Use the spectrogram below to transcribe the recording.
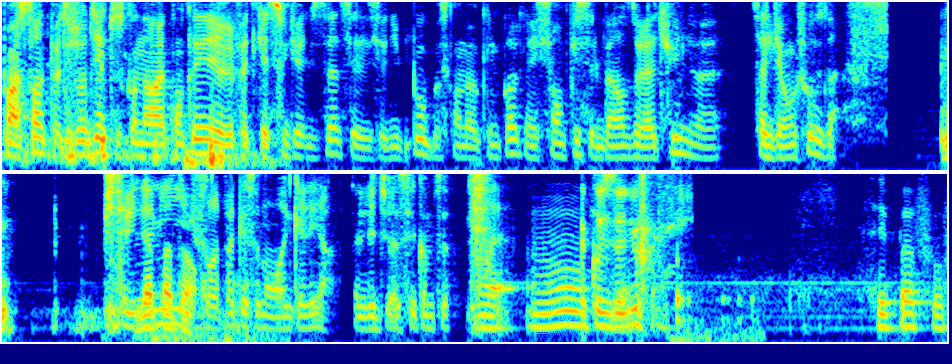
Pour l'instant, elle peut toujours dire que tout ce qu'on a raconté, le fait qu'elle de ça, c'est c'est du pot parce qu'on n'a aucune preuve, mais si en plus elle balance de la thune, euh, ça devient autre chose là. Puis c'est une amie, il tort. faudrait pas qu'elle soit dans la galère, elle est déjà assez comme ça. Ouais, À cause de nous. C'est pas faux.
